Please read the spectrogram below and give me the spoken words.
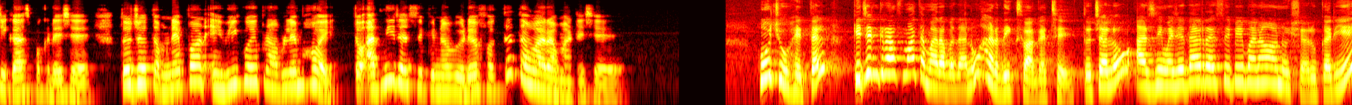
ચિકાસ પકડે છે. તો જો તમને પણ એવી કોઈ પ્રોબ્લેમ હોય તો આજની રેસીપીનો વીડિયો ફક્ત તમારા માટે છે. હું છું હેતલ. કિચન ક્રાફ્ટમાં તમારા બધાનું હાર્દિક સ્વાગત છે. તો ચલો આજની મજેદાર રેસીપી બનાવવાનું શરૂ કરીએ.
